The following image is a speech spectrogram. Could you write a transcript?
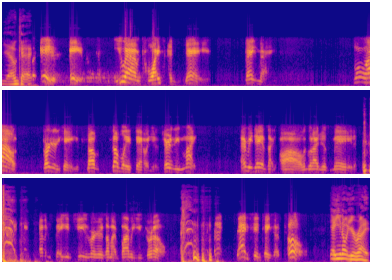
Yeah, okay. But Abe, Abe, you have twice a day Bang Bang, full out Burger King, Sub Subway sandwiches, Jersey Mike. Every day it's like, oh, look what I just made. Having bacon cheeseburgers on my barbecue grill. that, that shit takes a toll. Yeah, you know what? You're right.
